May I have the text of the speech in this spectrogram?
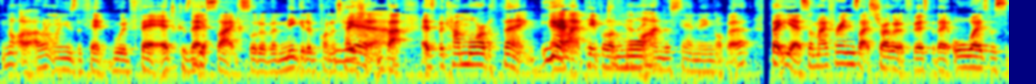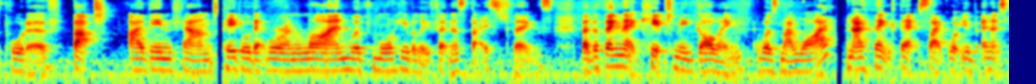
not. I don't want to use the fat word fad because that's Yeah. like sort of a negative connotation, Yeah. but it's become more of a thing. Yeah, and like people are more understanding of it. But yeah, so my friends like struggled at first, but they always were supportive. But I then found people that were in line with more heavily fitness based things. But the thing that kept me going was my why. And I think that's like what you've, and it's,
